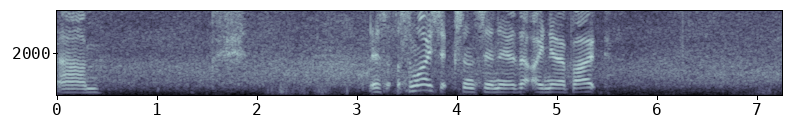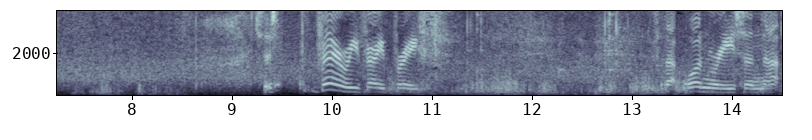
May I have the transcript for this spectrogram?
Um, there's some Isaacsons in there that I know about. So it's very, very brief. That one reason that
